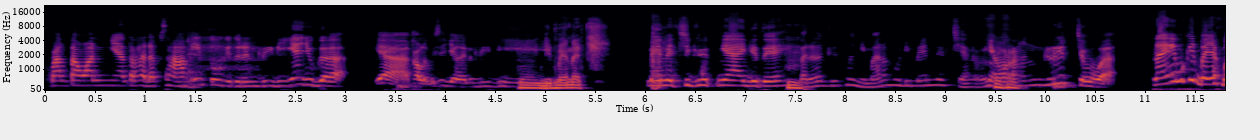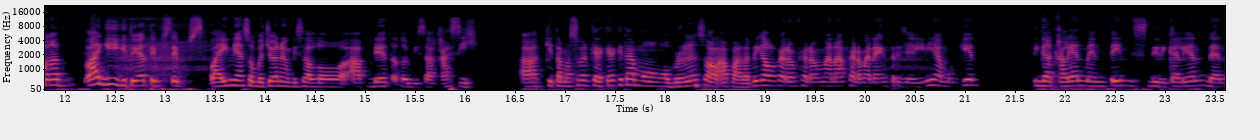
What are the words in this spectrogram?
pantauannya terhadap saham itu gitu dan greedy-nya juga ya kalau bisa jangan greedy hmm, di gitu. manage manage greed-nya gitu ya. Hmm. Padahal greed mah gimana mau di manage ya namanya orang greed coba. Nah ini mungkin banyak banget lagi gitu ya tips-tips lainnya sobat cuan yang bisa lo update atau bisa kasih uh, kita masukkan kira-kira kita mau ngobrolin soal apa. Tapi kalau fenomena fenomena yang terjadi ini ya mungkin tinggal kalian maintain diri kalian dan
